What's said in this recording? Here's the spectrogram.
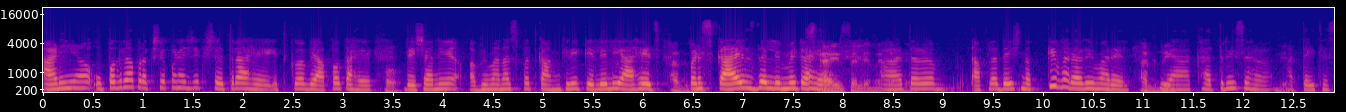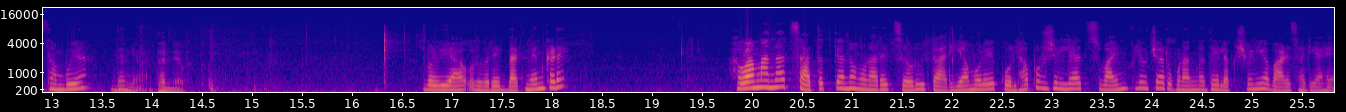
आणि उपग्रह प्रक्षेपण हे जे क्षेत्र आहे इतकं व्यापक आहे हो. देशाने अभिमानास्पद कामगिरी केलेली आहेच. पण स्काय इज द लिमिट आहे. तर आपला देश नक्की भरारी मारेल. या खात्रीसह आता इथेच थांबूया धन्यवाद धन्यवाद वळूया उर्वरित बातम्यांकडे. हवामानात सातत्यानं होणारे चढ उतार यामुळे कोल्हापूर जिल्ह्यात स्वाईन फ्ल्यूच्या रुग्णांमध्ये लक्षणीय वाढ झाली आहे.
